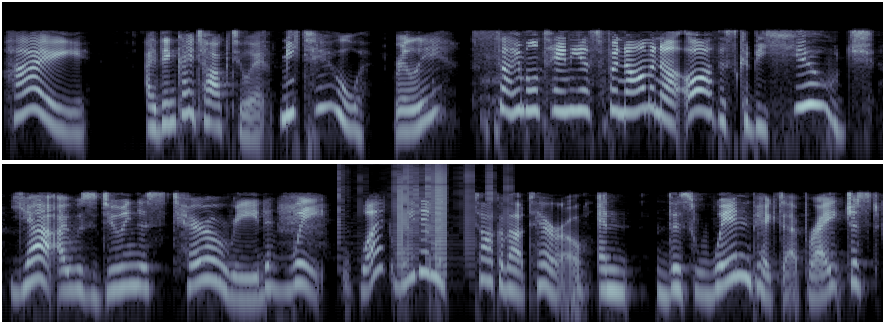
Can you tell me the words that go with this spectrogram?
Hi. I think I talked to it. Me too. Really? Simultaneous phenomena. Oh, this could be huge. Yeah, I was doing this tarot read Wait, what? We didn't talk about tarot. and this wind picked up, right? Just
